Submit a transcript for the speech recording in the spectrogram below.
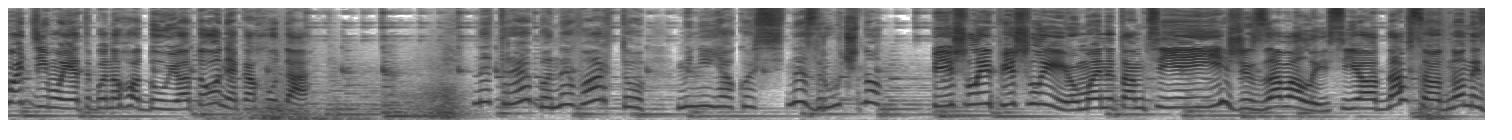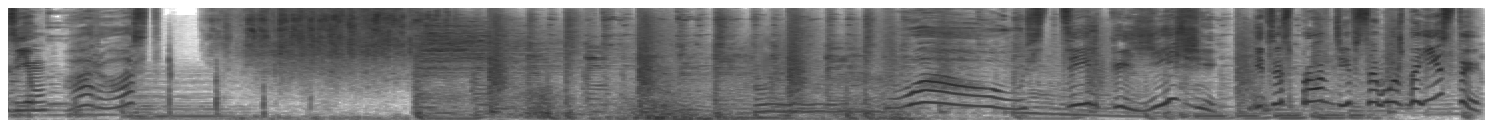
Ходімо, я тебе нагодую, а то он яка худа. Треба, не варто. Мені якось незручно. Пішли, пішли. У мене там цієї їжі завались. Я одна все одно не з'їм. Гаразд. Вау! Стільки їжі! І це справді все можна їсти?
